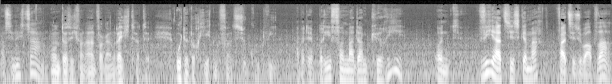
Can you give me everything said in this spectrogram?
Was Sie nicht sagen. Und dass ich von Anfang an recht hatte. Oder doch jedenfalls so gut wie. Aber der Brief von Madame Curie. Und wie hat sie es gemacht, falls sie es überhaupt war?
